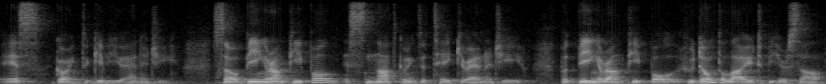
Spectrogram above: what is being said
is going to give you energy. So being around people is not going to take your energy, but being around people who don't allow you to be yourself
